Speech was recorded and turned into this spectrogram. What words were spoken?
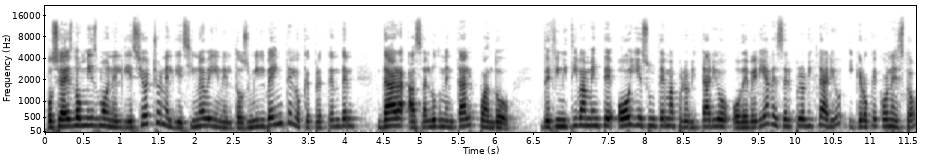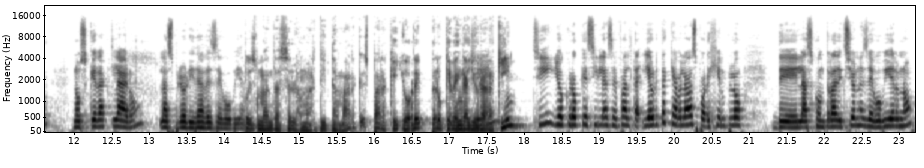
O sea, es lo mismo en el 18, en el 19 y en el 2020 lo que pretenden dar a salud mental cuando definitivamente hoy es un tema prioritario o debería de ser prioritario y creo que con esto nos queda claro las prioridades de gobierno. Pues mándaselo a Martita Márquez para que llore, pero que venga a llorar aquí. Sí, yo creo que sí le hace falta. Y ahorita que hablabas, por ejemplo, de las contradicciones de gobierno,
